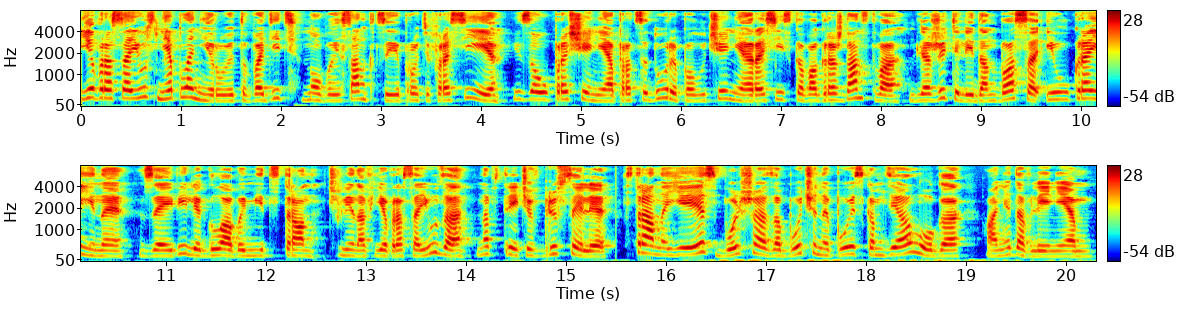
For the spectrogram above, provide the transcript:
Евросоюз не планирует вводить новые санкции против России из-за упрощения процедуры получения российского гражданства для жителей Донбасса и Украины, заявили главы МИД стран, членов Евросоюза, на встрече в Брюсселе. Страны ЕС больше озабочены поиском диалога, а не давлением.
